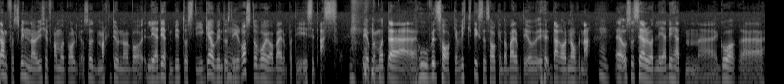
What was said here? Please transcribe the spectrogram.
den forsvinner jo ikke frem mot valget. Og så merket du når ledigheten begynte å stige, og begynte å stige raskt, da var jo Arbeiderpartiet i sitt ess. Det er jo på en måte hovedsaken, viktigste saken til Arbeiderpartiet, og derav navnet. Mm. Eh, og så ser du at ledigheten eh, går eh,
